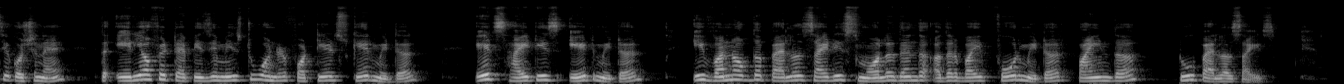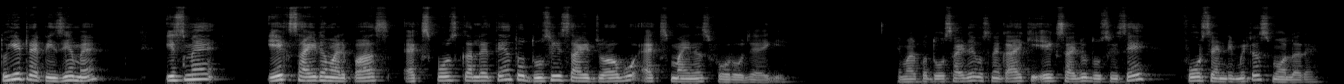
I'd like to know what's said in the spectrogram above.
ये क्वेश्चन है the area of a trapezium is 248 square metre its height is 8 metre if one of the parallel side is smaller than the other by 4 metre find the two parallel sides तो ये trapezium है। इसमें एक side हमारे पास expose कर लेते हैं तो दूसरी साइड जो है वो एक्स माइनस फोर हो जाएगी। हमारे पास दो साइड है, उसने कहा है कि एक साइड जो दूसरी से फोर सेंटीमीटर स्मॉलर है।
